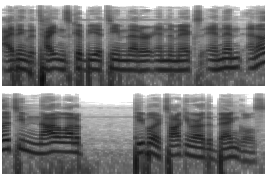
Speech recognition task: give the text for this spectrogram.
I think the Titans could be a team that are in the mix, and then another team not a lot of people are talking about are the Bengals.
